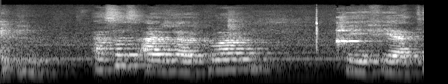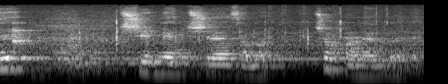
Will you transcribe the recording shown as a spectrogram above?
Əsas ərzaqlar keyfiyyəti pişirməyə pişirən zaman çox önəmlidir.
